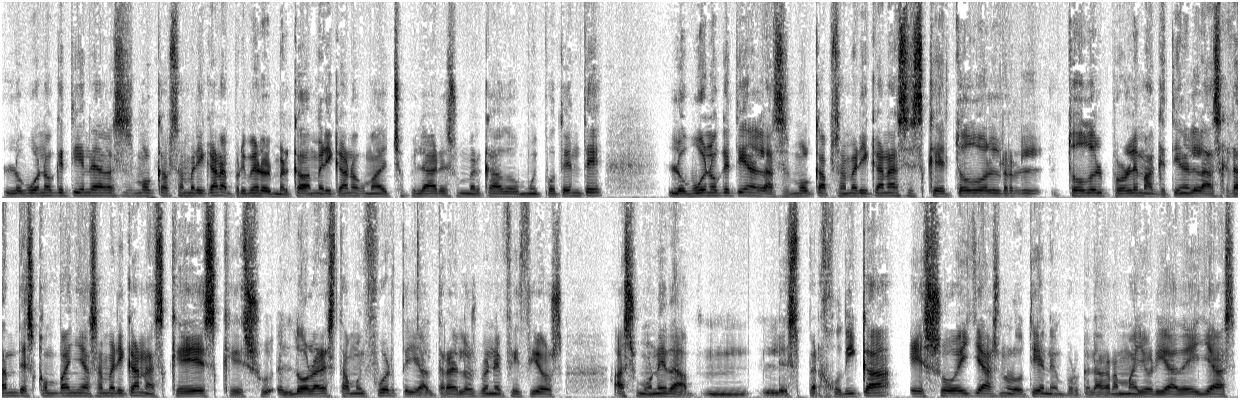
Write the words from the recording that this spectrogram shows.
lo bueno que tiene las small caps americanas, primero el mercado americano, como ha dicho Pilar, es un mercado muy potente. Lo bueno que tienen las small caps americanas es que todo el, todo el problema que tienen las grandes compañías americanas, que es que el dólar está muy fuerte y al traer los beneficios a su moneda mm, les perjudica, eso ellas no lo tienen, porque la gran mayoría de ellas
